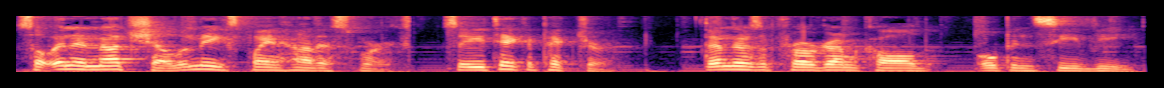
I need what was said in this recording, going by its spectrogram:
So in a nutshell, let me explain how this works. So you take a picture. Then there's a program called OpenCV.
